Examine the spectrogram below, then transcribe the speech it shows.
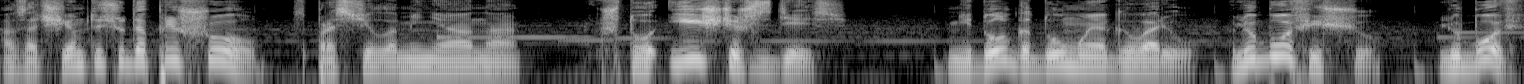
«А зачем ты сюда пришел?» — спросила меня она. «Что ищешь здесь?» Недолго думая, говорю. «Любовь ищу. Любовь».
